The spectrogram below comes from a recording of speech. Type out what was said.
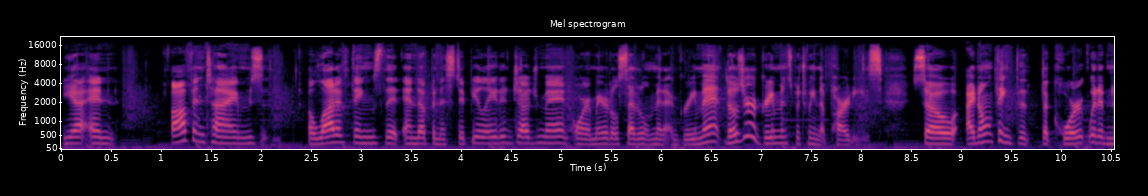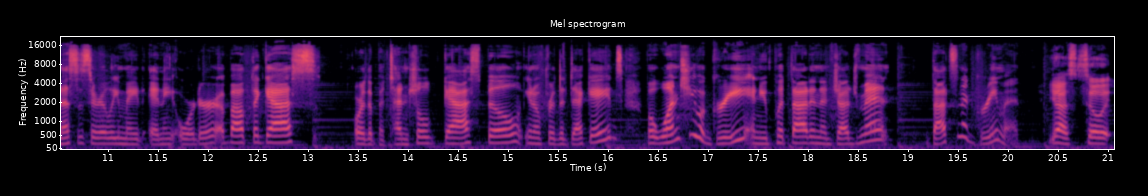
Yeah, and oftentimes a lot of things that end up in a stipulated judgment or a marital settlement agreement, those are agreements between the parties. So I don't think that the court would have necessarily made any order about the gas or the potential gas bill, you know, for the decades. But once you agree and you put that in a judgment, that's an agreement. Yes, so it,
